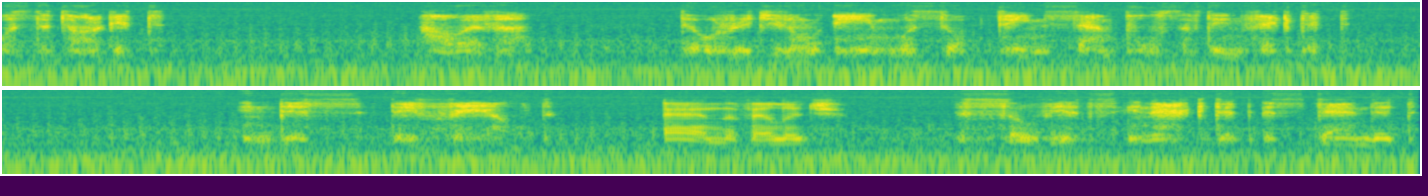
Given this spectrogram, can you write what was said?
was the target. However, the original aim was to obtain samples of the infected. In this, they failed. And the village? The Soviets enacted a standard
